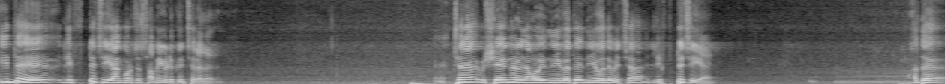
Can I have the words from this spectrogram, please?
ഇത് ലിഫ്റ്റ് ചെയ്യാൻ കുറച്ച് സമയമെടുക്കും ചിലത്. ചില വിഷയങ്ങളിൽ നമ്മൾ നിയോഗത്തിൽ നിയോഗത്തിൽ വെച്ചാൽ ലിഫ്റ്റ് ചെയ്യാൻ. അത്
